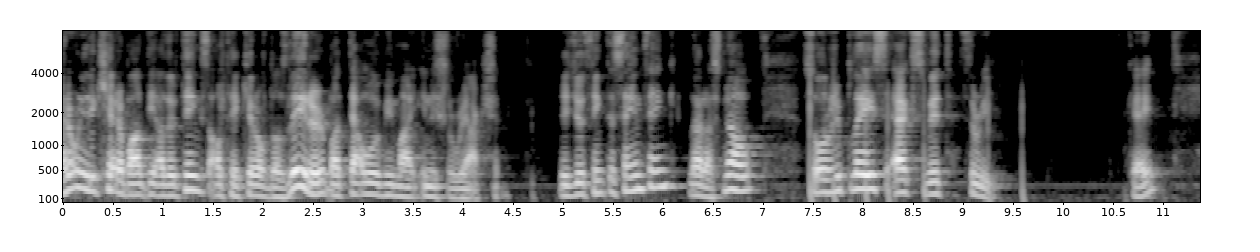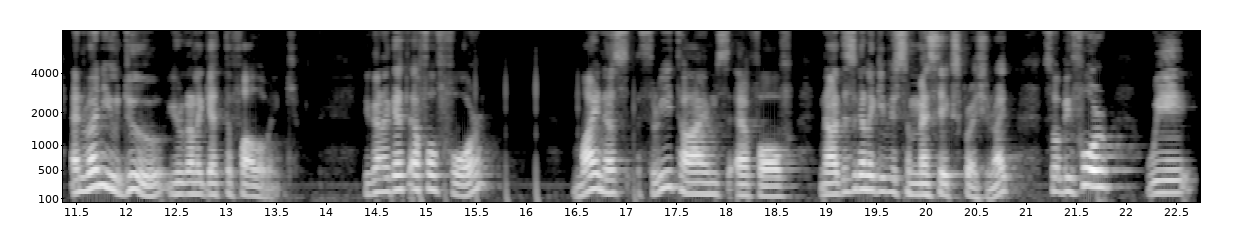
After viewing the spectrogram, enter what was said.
I don't really care about the other things. I'll take care of those later, but that will be my initial reaction. Did you think the same thing? Let us know. So replace x with 3. Okay? And when you do, you're going to get the following you're going to get f of 4 minus 3 times f of, now this is going to give you some messy expression, right? So before we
